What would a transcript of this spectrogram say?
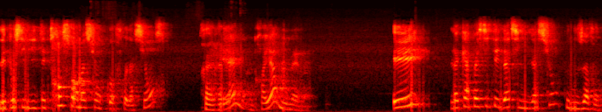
les possibilités de transformation qu'offre la science, très réelles, incroyables même, et la capacité d'assimilation que nous avons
